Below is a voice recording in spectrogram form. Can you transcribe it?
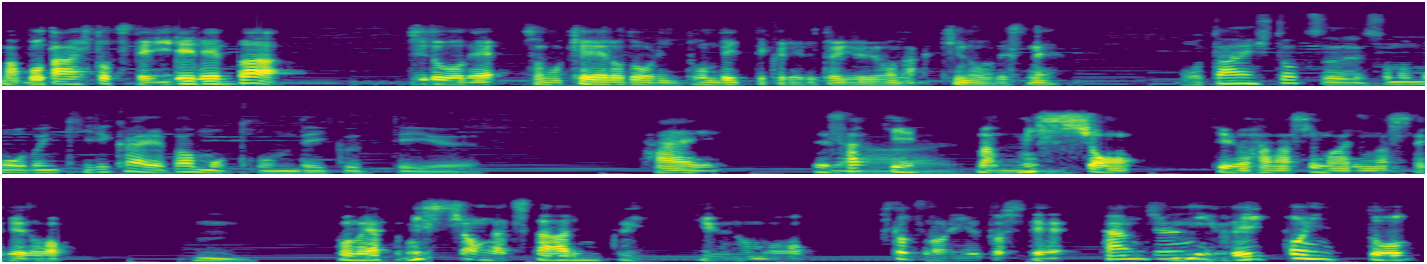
まあ、ボタン一つで入れれば、自動でその経路通りに飛んでいってくれるというような機能ですね。ボタン一つそのモードに切り替えればもう飛んでいくっていう。はい。で、さっき、まあ、ミッションっていう話もありましたけど、うん。このやっぱミッションが伝わりにくいっていうのも一つの理由として、単純にウェイポイント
